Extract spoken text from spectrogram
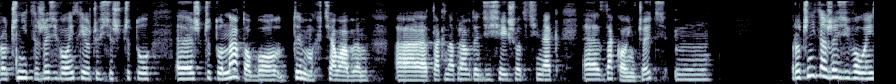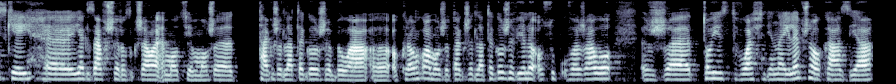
rocznicy rzezi wołyńskiej, oczywiście szczytu, szczytu NATO, bo tym chciałabym tak naprawdę dzisiejszy odcinek zakończyć. Rocznica rzezi wołyńskiej, e, jak zawsze, rozgrzała emocje. Może także dlatego, że była e, okrągła, może także dlatego, że wiele osób uważało, że to jest właśnie najlepsza okazja,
